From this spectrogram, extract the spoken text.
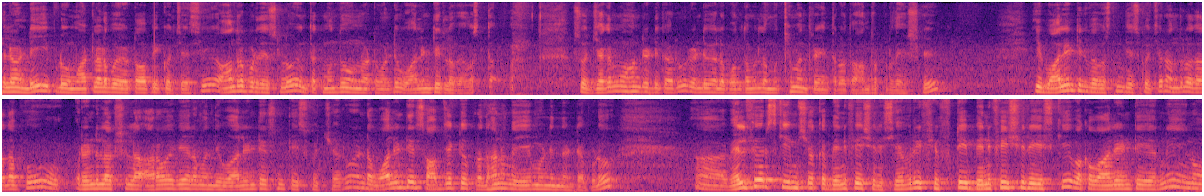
హలో అండి ఇప్పుడు మాట్లాడబోయే టాపిక్ వచ్చేసి ఆంధ్రప్రదేశ్లో ఇంతకుముందు ఉన్నటువంటి వాలంటీర్ల వ్యవస్థ. సో జగన్మోహన్ రెడ్డి గారు రెండు వేల పంతొమ్మిదిలో ముఖ్యమంత్రి అయిన తర్వాత ఆంధ్రప్రదేశ్కి ఈ వాలంటీర్ వ్యవస్థను తీసుకొచ్చారు. అందులో దాదాపు రెండు లక్షల అరవై వేల మంది వాలంటీర్స్ని తీసుకొచ్చారు. అండ్ వాలంటీర్స్ ఆబ్జెక్టివ్ ప్రధానంగా ఏముండిందంటే అప్పుడు వెల్ఫేర్ స్కీమ్స్ యొక్క బెనిఫిషరీస్ ఎవ్రీ ఫిఫ్టీ బెనిఫిషరీస్కి ఒక వాలంటీర్ని నేను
